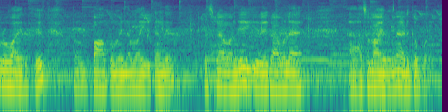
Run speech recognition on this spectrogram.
க்ரோவாக இருக்குது பார்ப்போம் என்னமா மாதிரி இருக்குன்னு. ஃபஸ்ட் நான் வந்து இது கவலை சொல்லாமல் எடுக்க போகிறேன்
